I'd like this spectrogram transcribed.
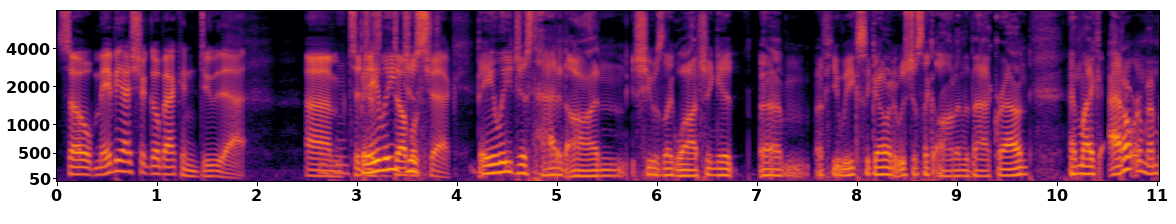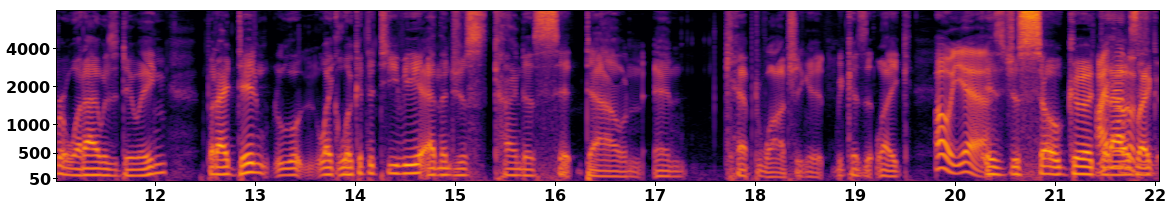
So maybe I should go back and do that. Um, to Bailey just double just- check. Bailey just had it on. She was like watching it um, a few weeks ago, and it was just like on in the background. And like I don't remember what I was doing, but I did l- like look at the TV and then just kind of sit down and kept watching it because it like Oh yeah. is just so good that I, have was a f- like,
